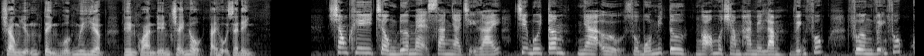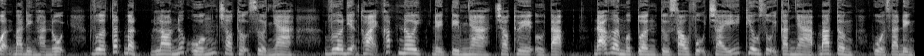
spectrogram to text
trong những tình huống nguy hiểm liên quan đến cháy nổ tại hộ gia đình. Trong khi chồng đưa mẹ sang nhà chị gái, chị Bùi Tâm, nhà ở số 44, ngõ 125, Vĩnh Phúc, phường Vĩnh Phúc, quận Ba Đình, Hà Nội, vừa tất bật lo nước uống cho thợ sửa nhà, vừa điện thoại khắp nơi để tìm nhà cho thuê ở tạm. Đã gần một tuần từ sau vụ cháy thiêu dụi căn nhà 3 tầng của gia đình,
